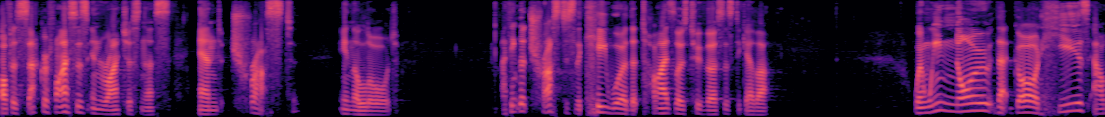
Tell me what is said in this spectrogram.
offers sacrifices in righteousness and trust in the Lord. I think that trust is the key word that ties those two verses together. When we know that God hears our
